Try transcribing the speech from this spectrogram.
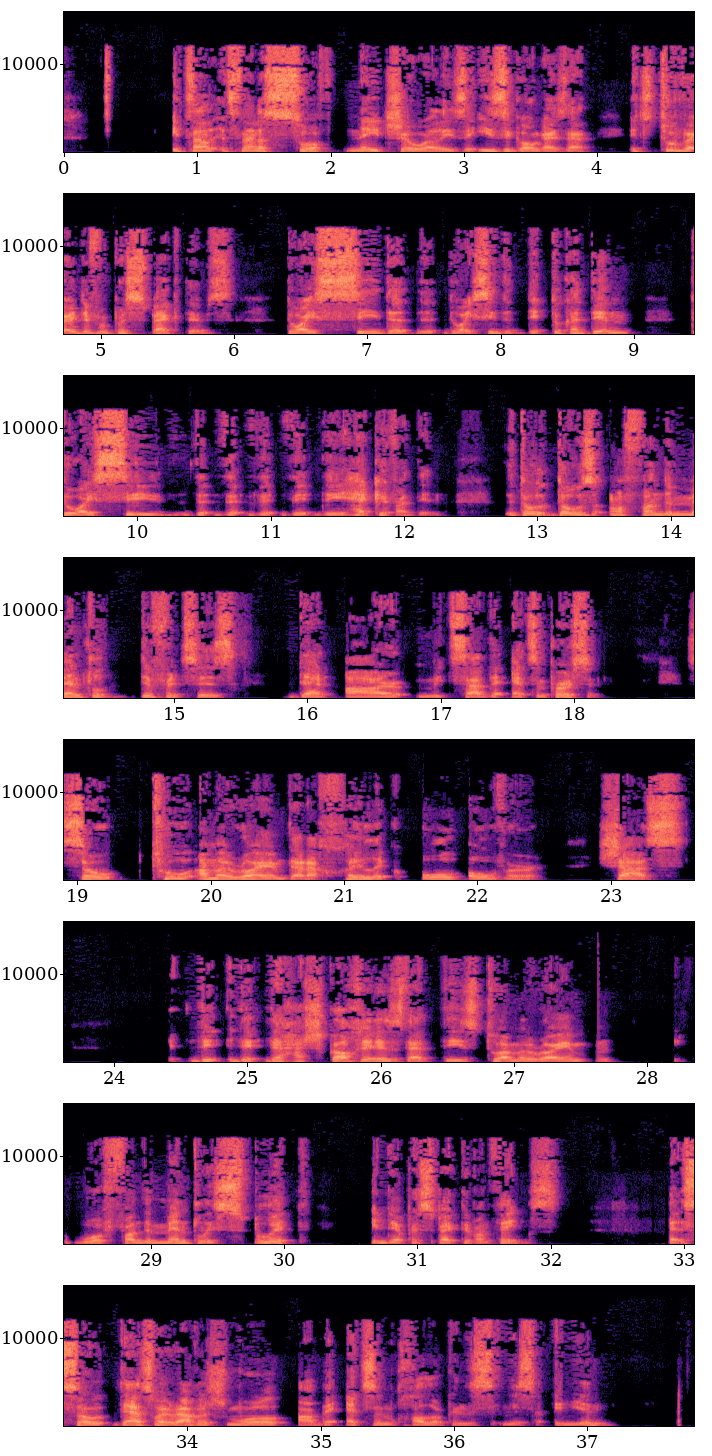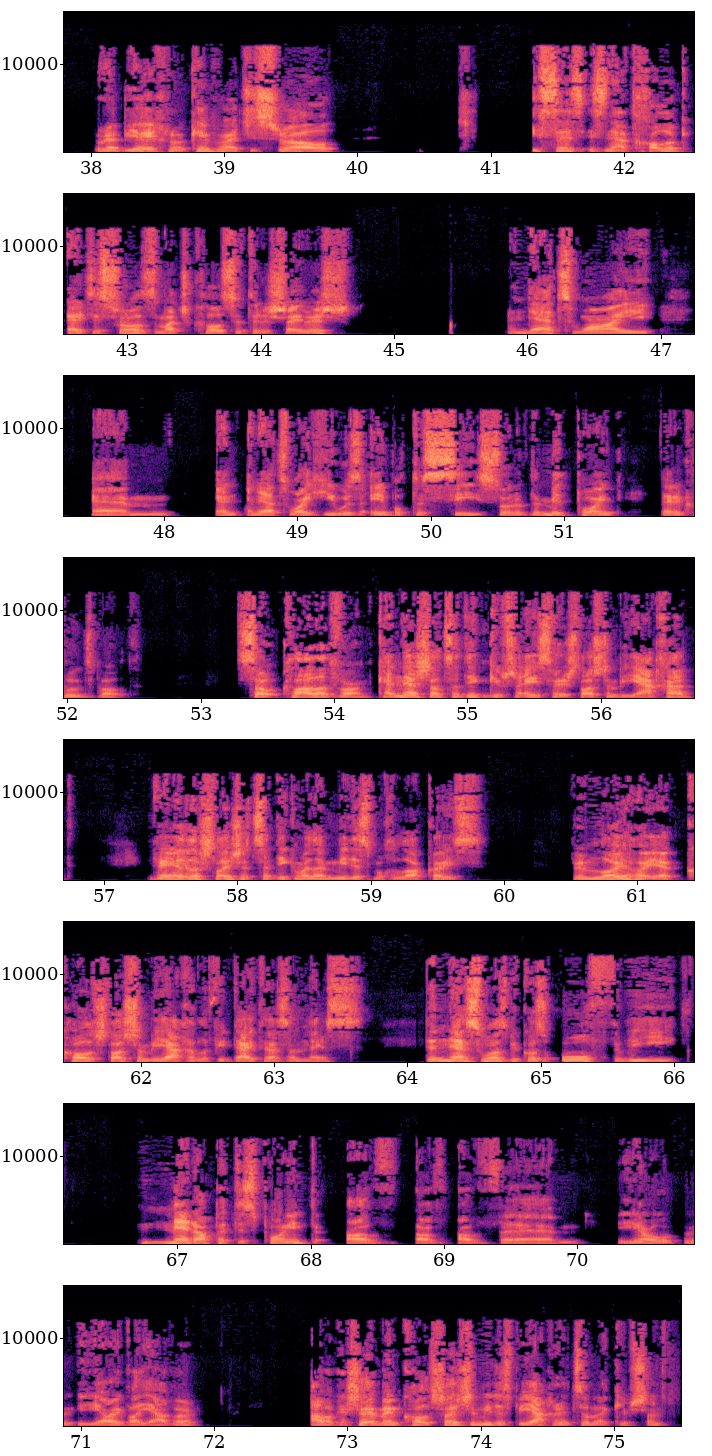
It's not it's not a soft nature where he's an easygoing guy. That it's two very different perspectives Do I see the, do I see the diktuk adin? Do I see the the the the, the? Those, those are fundamental differences that are mitzad the etzim person. So two amaroyim that are chaylik all over Shas. The the, the is that these two amaroyim were fundamentally split in their perspective on things. So that's why Rav and Shmuel are be'etzim chalok in this in this Indian. Rabbi Yochanan came from Eretz Yisrael. He says it's not chaluk. Eretz Yisrael is much closer to the Shirish, and that's why, um, and and that's why he was able to see sort of the midpoint that includes both. So klal advarim kaneshal tzadikim givshna eisver shloshtem biyachad ve'el shloshet tzadikim ala midas muchalakos the ness was because all three met up at this point of of of um, you know Yari Yaver. Aber kashem kol shlosh midas biyachad until mekivshon.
